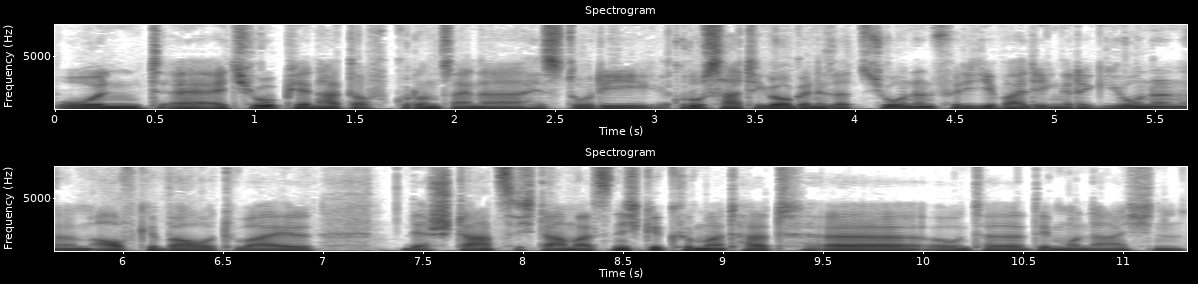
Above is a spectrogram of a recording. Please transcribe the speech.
Und äh, Äthiopien hat aufgrund seiner Historie großartige Organisationen für die jeweiligen Regionen ähm, aufgebaut, weil der Staat sich damals nicht gekümmert hat äh, unter dem Monarchen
